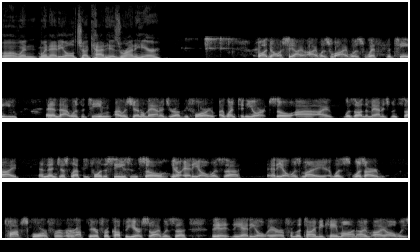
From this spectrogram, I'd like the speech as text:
uh, when when Eddie Olczyk had his run here? Well, no, see, I, I was I was with the team, and that was the team I was general manager of before I, I went to New York. So uh, I was on the management side, and then just left before the season. So you know, Eddie O was uh, Eddie O was my was was our top scorer for or up there for a couple of years. So I was uh, the the Eddie O era from the time he came on. I I always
